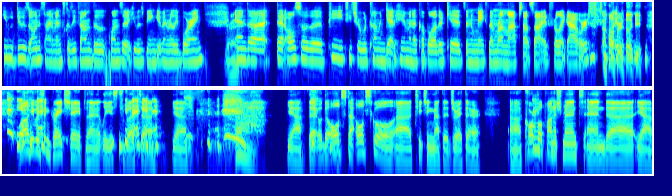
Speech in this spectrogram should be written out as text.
he would do his own assignments because he found the ones that he was being given really boring. Right. And uh, that also the PE teacher would come and get him and a couple other kids and make them run laps outside for like hours. oh, Like, really? Well, he was in great shape then at least, but uh, yeah. Ah, yeah, the the old st- old school uh, teaching methods right there. Uh, corporal punishment and uh, yeah,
